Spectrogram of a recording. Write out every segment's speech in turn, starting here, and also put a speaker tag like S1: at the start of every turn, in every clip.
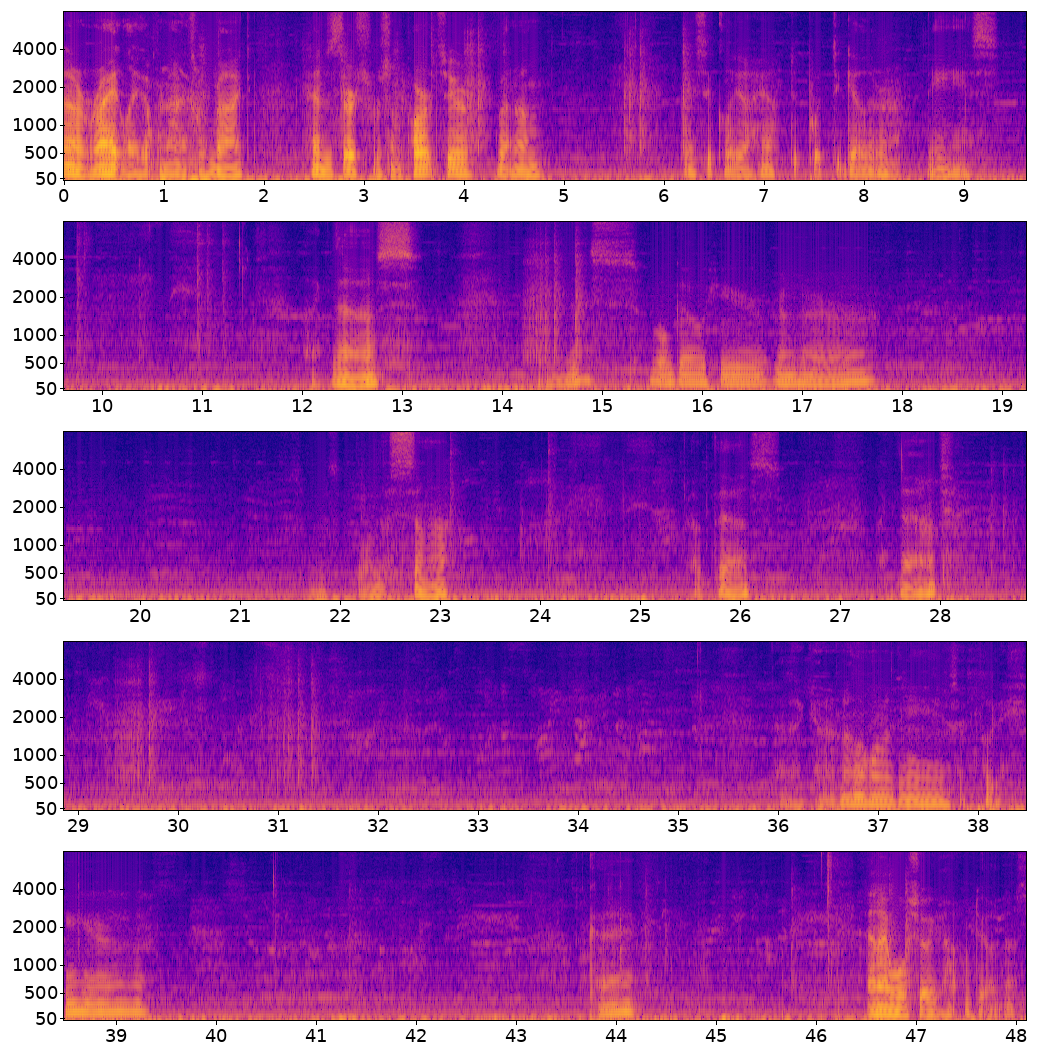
S1: All right, Lego Fanatics, we're back. Had to search for some parts here, but um, basically I have to put together these like this. And this will go here and there. So this go in the center. Got this, like that. Put it here. Okay. And I will show you how I'm doing this.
